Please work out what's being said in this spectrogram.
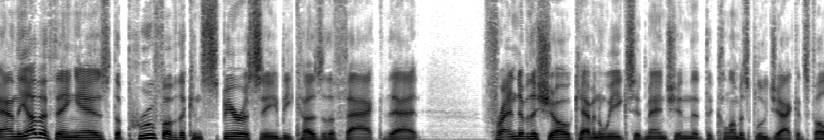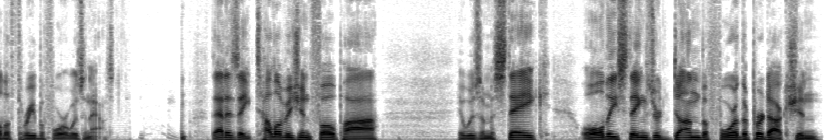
And the other thing is the proof of the conspiracy because of the fact that friend of the show Kevin Weekes had mentioned that the Columbus Blue Jackets fell to three before it was announced. That is a television faux pas it was a mistake. All these things are done before the production.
